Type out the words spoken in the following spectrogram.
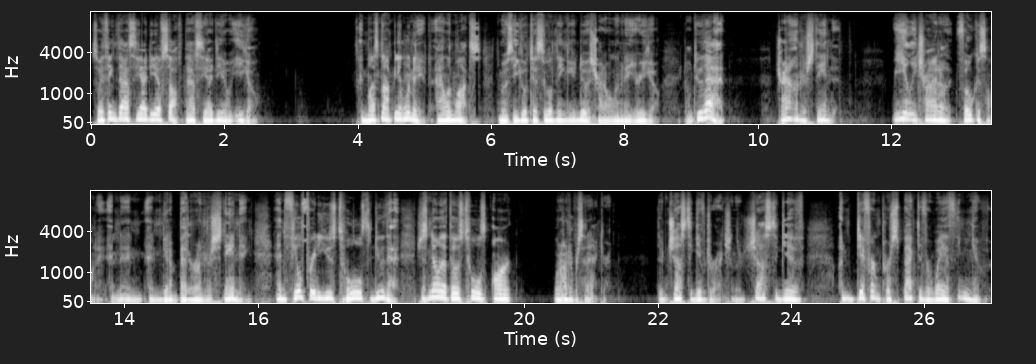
So I think that's the idea of self. That's the idea of ego. It must not be eliminated. Alan Watts, the most egotistical thing you can do is try to eliminate your ego. Don't do that. Try to understand it. Really try to focus on it and, and, and get a better understanding. And feel free to use tools to do that. Just know that those tools aren't 100% accurate. They're just to give direction, they're just to give a different perspective or way of thinking of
